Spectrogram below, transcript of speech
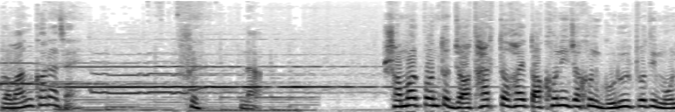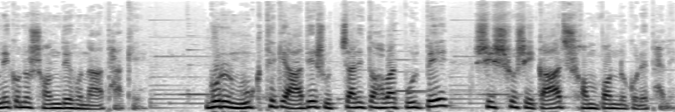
প্রমাণ করা যায়? না। সমর্পণ তো যথার্থ হয় তখনই যখন গুরুর প্রতি মনে কোনো সন্দেহ না থাকে। গুরুর মুখ থেকে আদেশ উচ্চারিত হবার পূর্বে শিষ্য সেই কাজ সম্পন্ন করে ফেলে।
